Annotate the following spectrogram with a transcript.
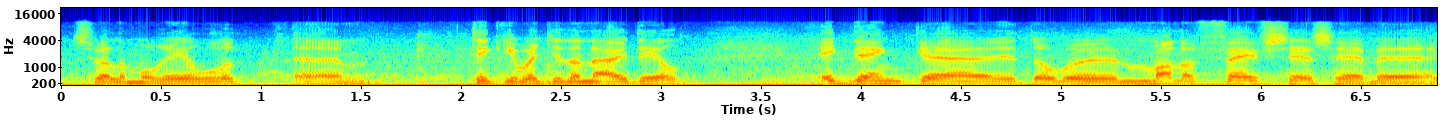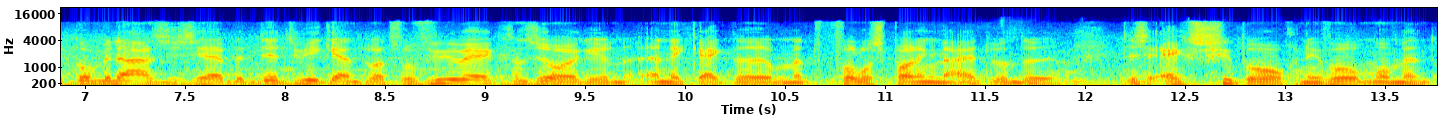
het is wel een moreel uh, tikje wat je dan uitdeelt. Ik denk uh, dat we mannen 5, 6 hebben, combinaties hebben, dit weekend wat voor vuurwerk gaan zorgen. En ik kijk er met volle spanning naar uit, want het is echt super hoog niveau op het moment.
